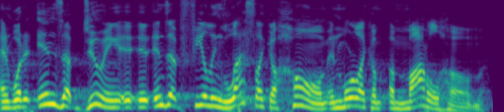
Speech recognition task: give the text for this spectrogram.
and what it ends up doing, it, it ends up feeling less like a home and more like a, a model home.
